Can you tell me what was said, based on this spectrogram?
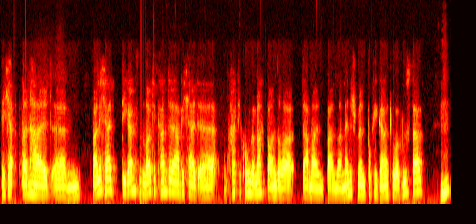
ich habe dann halt, ähm, weil ich halt die ganzen Leute kannte, habe ich halt äh, ein Praktikum gemacht bei unserer damals bei unserem Management Booking Agentur Bluestar Mhm.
